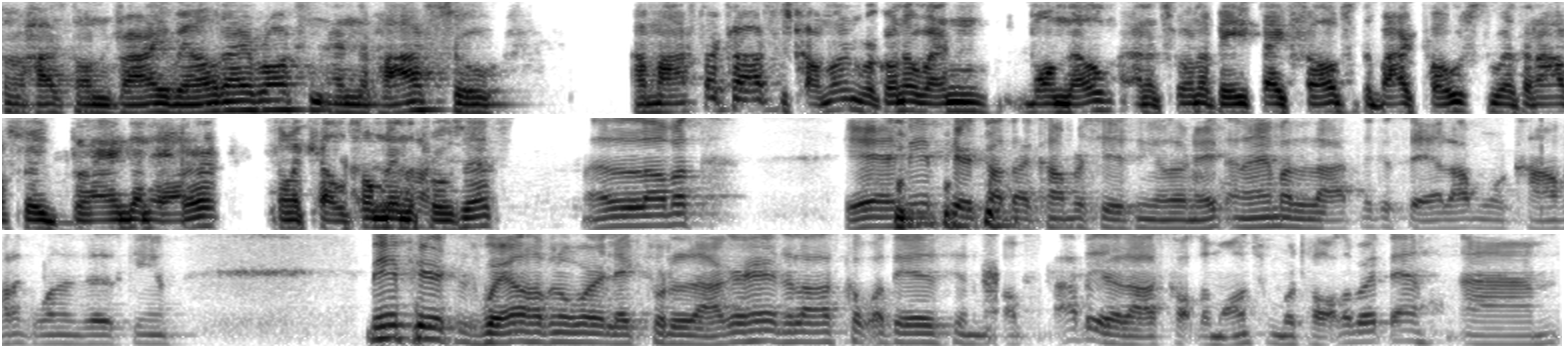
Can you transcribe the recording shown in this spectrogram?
has done very well at Ibrox in, in the past, so a masterclass is coming. We're going to win 1 0, and it's going to be Big Phillips at the back post with an absolute blinding header. It's going to kill somebody in the process. I love it. Yeah, me and Pierce had that conversation the other night, and I'm a lot, like I say, a lot more confident going into this game me and Pierce as well having over like sort of laggerhead the last couple of days and um, probably the last couple of months when we're talking about them. Um,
